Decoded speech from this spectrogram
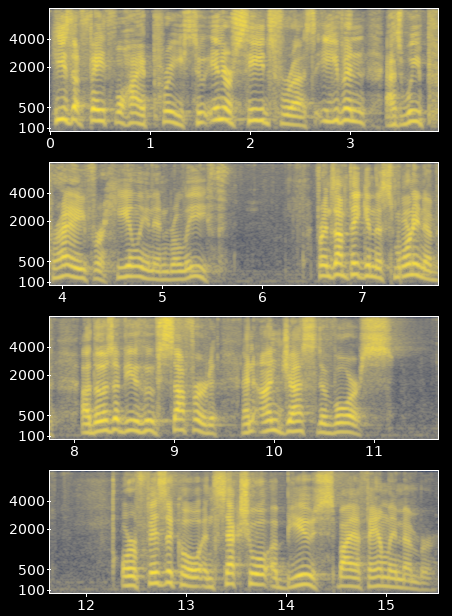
He's a faithful high priest who intercedes for us even as we pray for healing and relief. Friends, I'm thinking this morning of uh, those of you who've suffered an unjust divorce or physical and sexual abuse by a family member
